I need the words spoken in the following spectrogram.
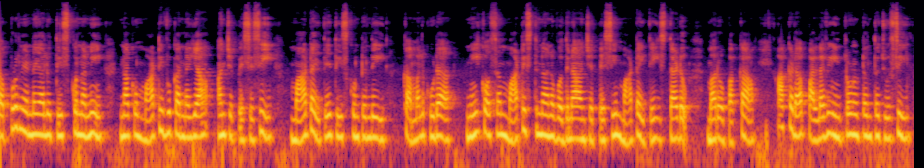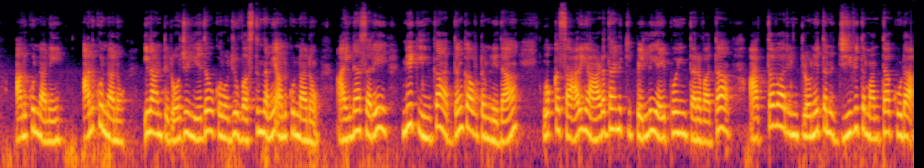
తప్పుడు నిర్ణయాలు తీసుకున్నని నాకు మాట ఇవ్వు కన్నయ్యా అని చెప్పేసేసి మాట అయితే తీసుకుంటుంది. కమల్ కూడా నీకోసం మాటిస్తున్నాను వదిన అని చెప్పేసి మాట అయితే ఇస్తాడు. మరో పక్క అక్కడ పల్లవి ఇంట్లో ఉండటంతో చూసి అనుకున్నానే అనుకున్నాను. ఇలాంటి రోజు ఏదో ఒక రోజు వస్తుందని అనుకున్నాను. అయినా సరే నీకు ఇంకా అర్థం కావటం లేదా? ఒక్కసారి ఆడదానికి పెళ్ళి అయిపోయిన తర్వాత అత్తవారింట్లోనే తన జీవితం అంతా కూడా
